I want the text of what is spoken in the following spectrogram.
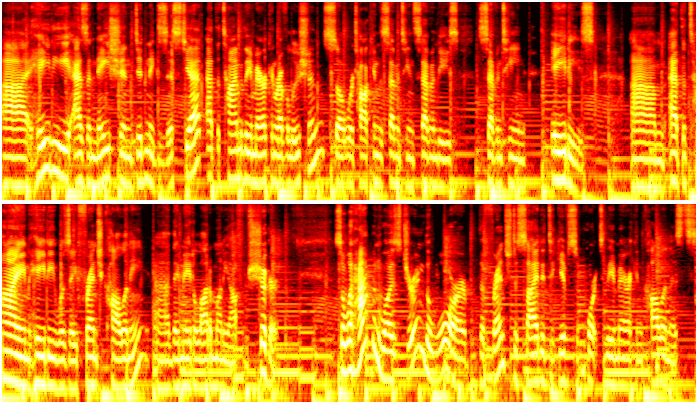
Uh, Haiti as a nation didn't exist yet at the time of the American Revolution, so we're talking the 1770s, 1780s. Um, at the time, Haiti was a French colony. Uh, they made a lot of money off of sugar. So, what happened was during the war, the French decided to give support to the American colonists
